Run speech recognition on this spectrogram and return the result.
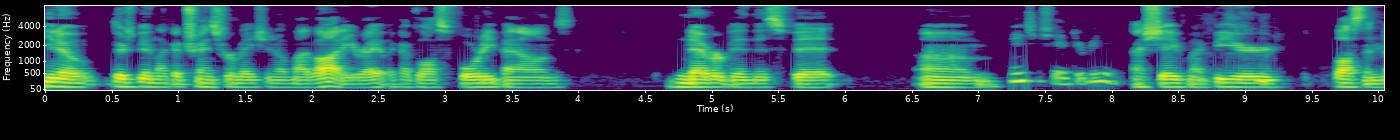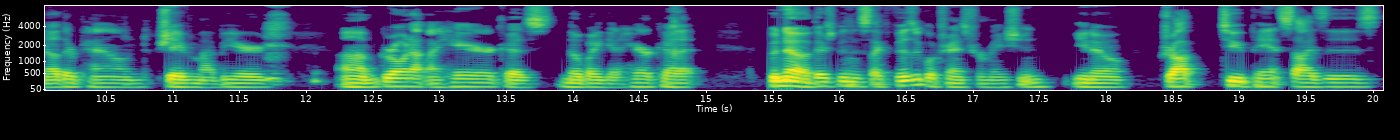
you know there's been like a transformation of my body right like i've lost 40 pounds never been this fit um And you shaved your beard. I shaved my beard, lost another pound shaving my beard, um, growing out my hair because nobody get a haircut. But no, there's been this like physical transformation, you know, drop two pant sizes,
